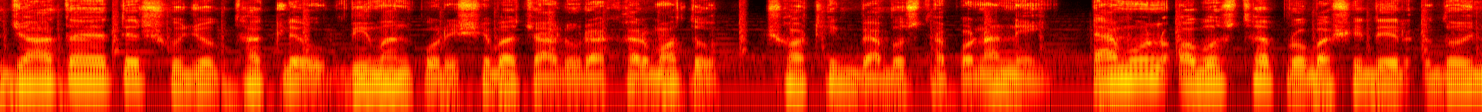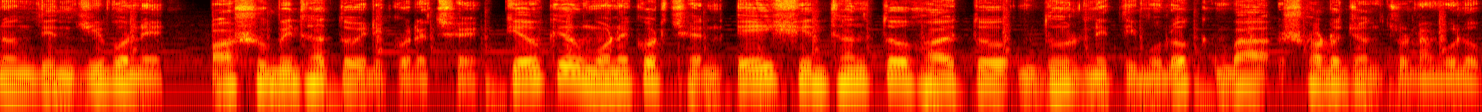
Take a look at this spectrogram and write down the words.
যাতায়াতের সুযোগ থাকলেও বিমান পরিষেবা চালু রাখার মতো সঠিক ব্যবস্থাপনা নেই। এমন অবস্থা প্রবাসীদের দৈনন্দিন জীবনে অসুবিধা তৈরি করেছে। কেউ কেউ মনে করছেন এই সিদ্ধান্ত হয়তো দুর্নীতিমূলক বা ষড়যন্ত্রণামূলক,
